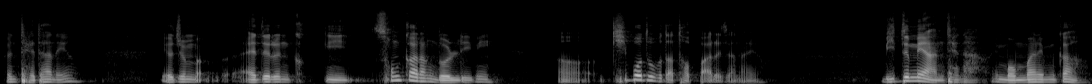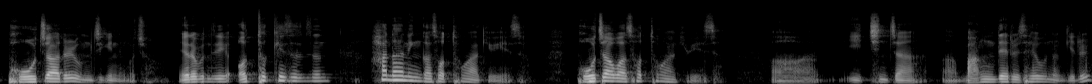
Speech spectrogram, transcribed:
그건 대단해요. 요즘 애들은 이 손가락 놀림이 어, 키보드보다 더 빠르잖아요. 믿음의 안테나 뭔 말입니까? 보좌를 움직이는 거죠. 여러분들이 어떻게 해서든 하나님과 소통하기 위해서 보좌와 소통하기 위해서 어, 이 진짜 어, 망대를 세우는 길을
